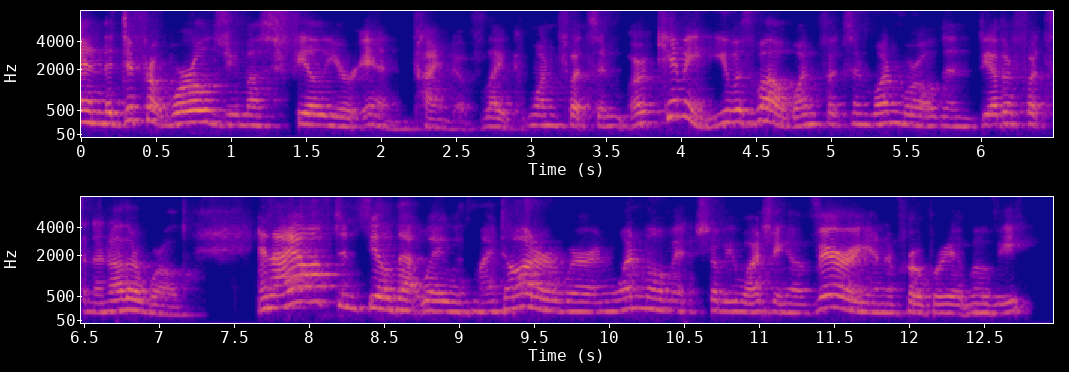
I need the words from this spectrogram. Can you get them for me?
and the different worlds you must feel you're in, kind of like one foot's in, or Kimmy, you as well, one foot's in one world and the other foot's in another world. And I often feel that way with my daughter, where in one moment she'll be watching a very inappropriate movie.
